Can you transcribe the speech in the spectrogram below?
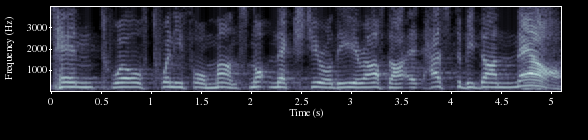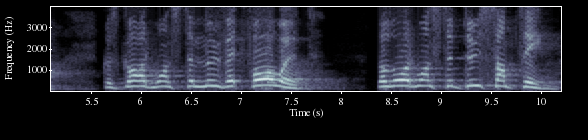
10, 12, 24 months, not next year or the year after. It has to be done now because God wants to move it forward. The Lord wants to do something.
